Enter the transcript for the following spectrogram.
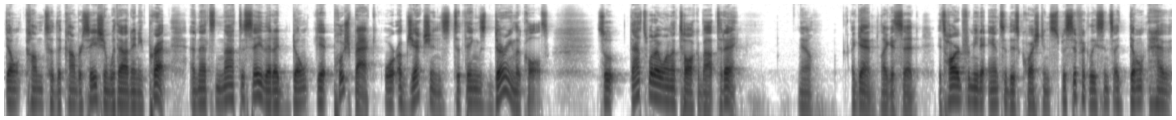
don't come to the conversation without any prep. And that's not to say that I don't get pushback or objections to things during the calls. So that's what I want to talk about today. Now, again, like I said, it's hard for me to answer this question specifically since I don't have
